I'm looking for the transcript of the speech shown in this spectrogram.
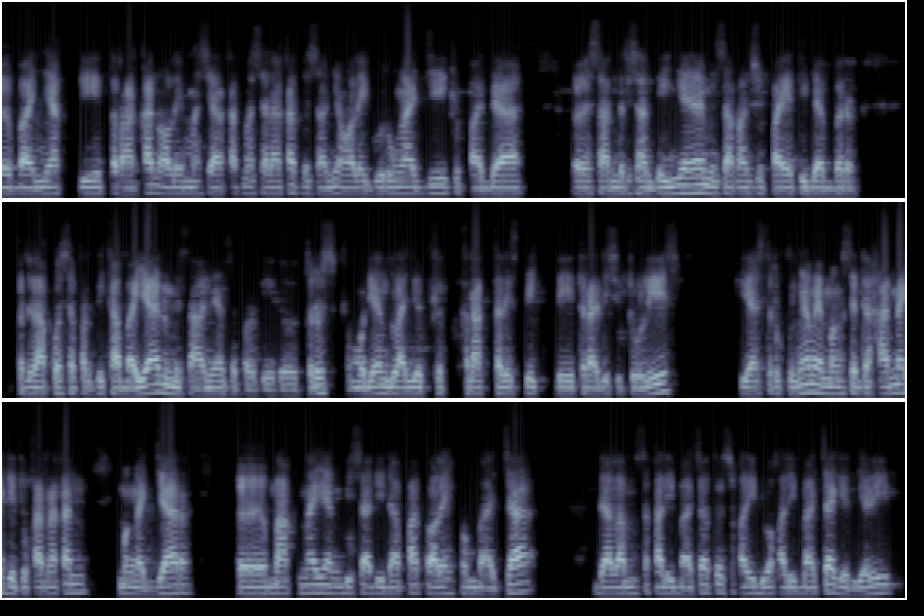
eh, banyak diterangkan oleh masyarakat-masyarakat misalnya oleh guru ngaji kepada eh, santri-santrinya misalkan supaya tidak ber perilaku seperti kabayan misalnya seperti itu. Terus kemudian berlanjut ke karakteristik di tradisi tulis ya strukturnya memang sederhana gitu karena kan mengejar eh, makna yang bisa didapat oleh pembaca dalam sekali baca atau sekali dua kali baca gitu. Jadi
